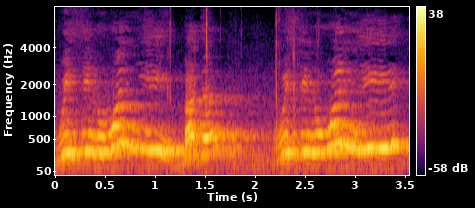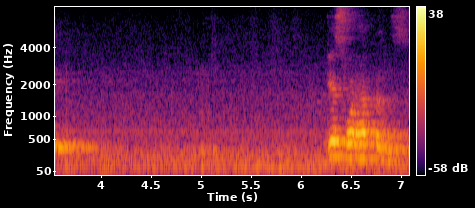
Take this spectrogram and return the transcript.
Within one year, Badr, within one year, guess what happens?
